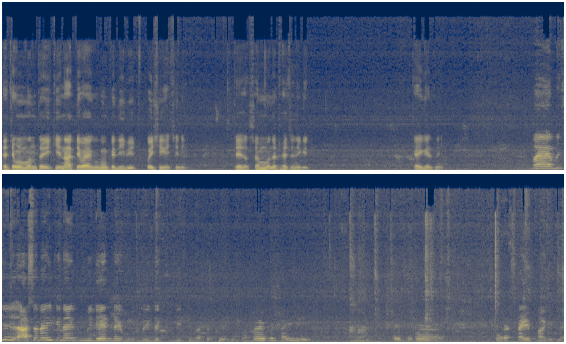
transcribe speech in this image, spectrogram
त्याच्यामुळे म्हणतोय की नातेवाईकडून कधी बी पैसे घ्यायचे नाही. त्याचा संबंध ठेवायचा नाही कधी. काही करत नाही. माया म्हणजे असं नाही की नाही तुम्ही देत नाही म्हणून. मी नक्की देते मात्र खरेदी पण माझ्याकडे नाही त्याच्यामुळे थोडा टाईम मागितला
